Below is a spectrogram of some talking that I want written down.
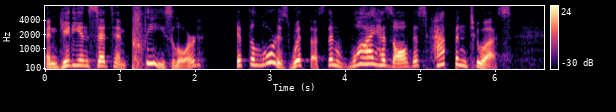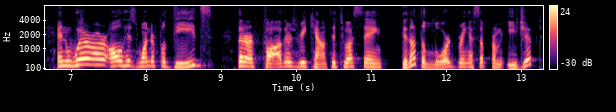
And Gideon said to him, Please, Lord, if the Lord is with us, then why has all this happened to us? And where are all his wonderful deeds that our fathers recounted to us, saying, Did not the Lord bring us up from Egypt?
